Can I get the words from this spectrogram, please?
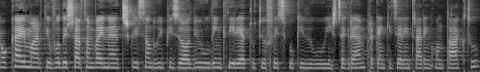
Ok, Marta, eu vou deixar também na descrição do episódio o link direto do teu Facebook e do Instagram para quem quiser entrar em contacto.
